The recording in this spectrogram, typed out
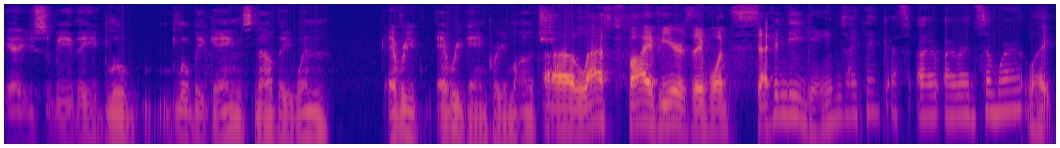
Yeah, it used to be they blew blew big games. Now they win every every game pretty much. Uh, last five years, they've won 70 games, I think I, I read somewhere. Like,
